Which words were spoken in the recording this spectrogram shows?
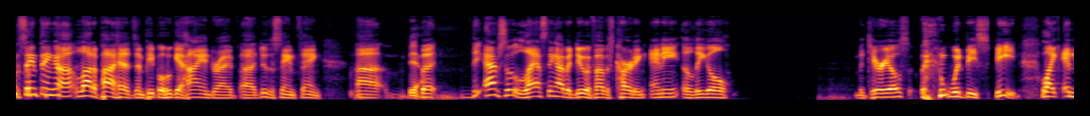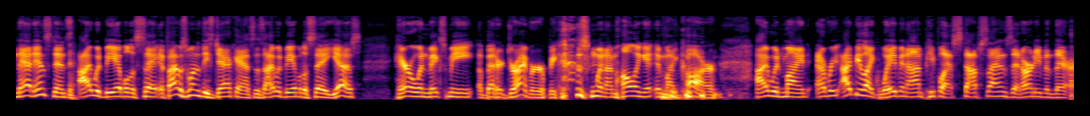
The same thing, uh, a lot of potheads and people who get high and drive uh, do the same thing. Uh, Yeah. But the absolute last thing I would do if I was carting any illegal materials would be speed. Like in that instance, I would be able to say, if I was one of these jackasses, I would be able to say, yes, heroin makes me a better driver because when I'm hauling it in my car, I would mind every, I'd be like waving on people at stop signs that aren't even there.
